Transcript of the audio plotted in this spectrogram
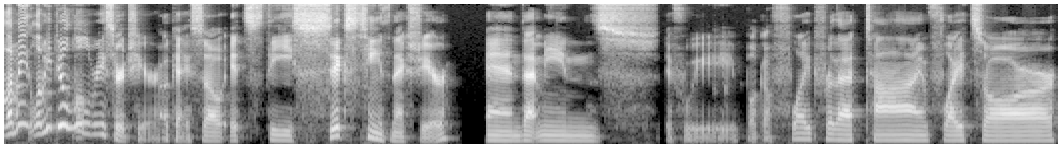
let me let me do a little research here. Okay, so it's the 16th next year, and that means if we book a flight for that time, flights are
